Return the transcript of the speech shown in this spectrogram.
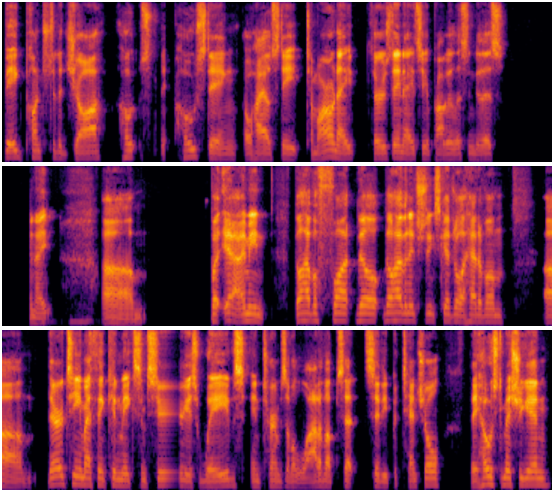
big punch to the jaw, host, hosting Ohio State tomorrow night, Thursday night. So you're probably listening to this tonight. Um, but yeah, I mean, they'll have a fun. They'll they'll have an interesting schedule ahead of them. Um, they're team I think can make some serious waves in terms of a lot of upset city potential. They host Michigan,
